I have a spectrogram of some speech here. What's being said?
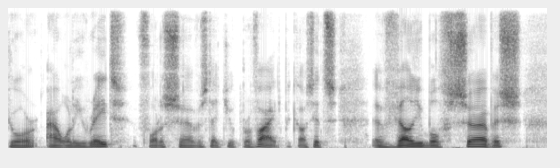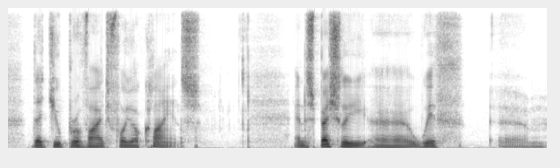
your hourly rate for the service that you provide because it's a valuable service that you provide for your clients. And especially uh, with um,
